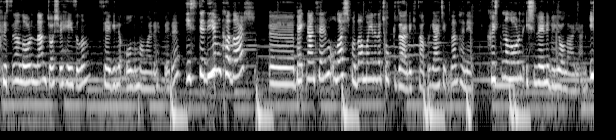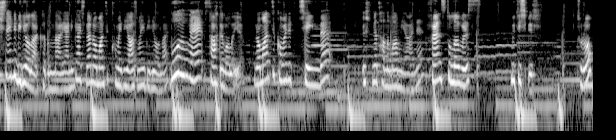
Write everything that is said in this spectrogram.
Christina Lauren'dan Josh ve Hazel'ın sevgili olmama rehberi. İstediğim kadar e, beklentilerime ulaşmadı ama yine de çok güzel bir kitaptı. Gerçekten hani Christina Lauren işlerini biliyorlar yani. İşlerini biliyorlar kadınlar yani. Gerçekten romantik komedi yazmayı biliyorlar. Bu ve Sahte Balayı. Romantik komedi şeyinde üstüne tanımam yani. Friends to Lovers müthiş bir trop.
